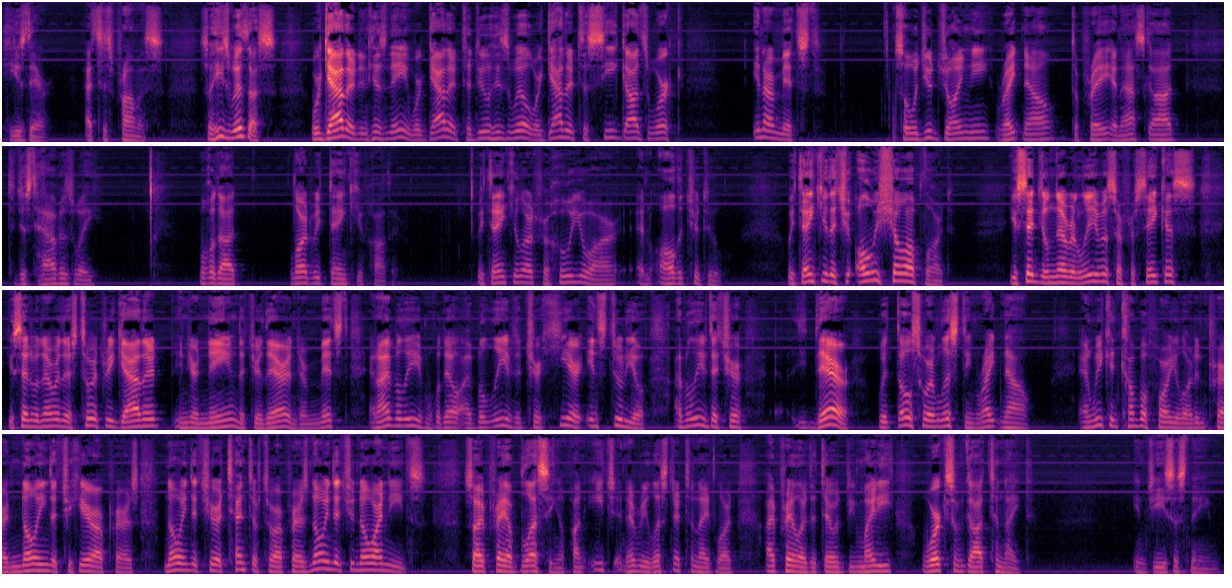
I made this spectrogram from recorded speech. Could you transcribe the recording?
he is there. That's his promise. So he's with us. We're gathered in his name. We're gathered to do his will. We're gathered to see God's work in our midst. So would you join me right now to pray and ask God to just have his way? Lord, we thank you, Father. We thank you, Lord, for who you are and all that you do. We thank you that you always show up, Lord. You said you'll never leave us or forsake us. You said whenever there's two or three gathered in your name, that you're there in their midst. And I believe, Model, I believe that you're here in studio. I believe that you're there with those who are listening right now. And we can come before you, Lord, in prayer, knowing that you hear our prayers, knowing that you're attentive to our prayers, knowing that you know our needs. So I pray a blessing upon each and every listener tonight, Lord. I pray, Lord, that there would be mighty works of God tonight. In Jesus' name,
